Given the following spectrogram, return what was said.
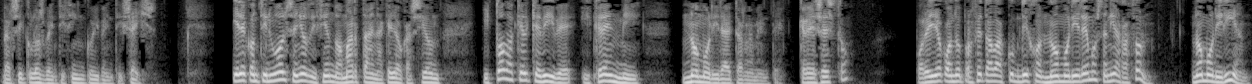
versículos veinticinco y veintiséis. Y le continuó el Señor diciendo a Marta en aquella ocasión, y todo aquel que vive y cree en mí, no morirá eternamente. ¿Crees esto? Por ello, cuando el profeta Habacuc dijo no moriremos, tenía razón. No morirían.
